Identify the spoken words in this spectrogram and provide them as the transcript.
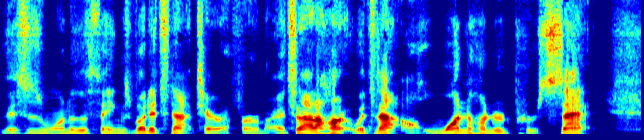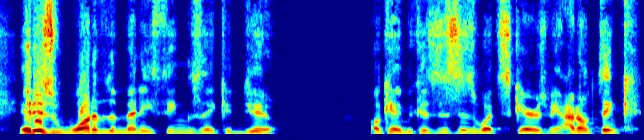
This is one of the things, but it's not terra firma. It's not a hundred. It's not a one hundred percent. It is one of the many things they could do. Okay, because this is what scares me. I don't think.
